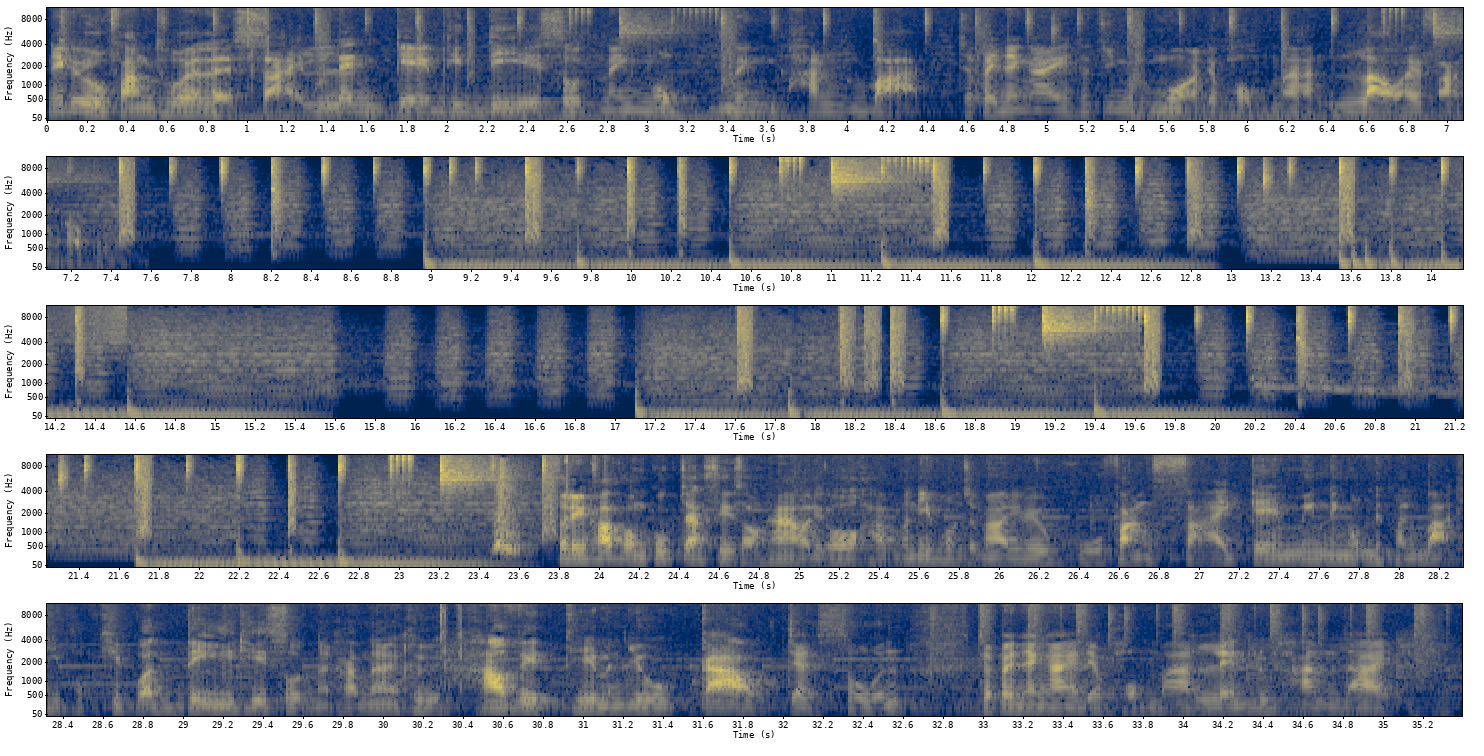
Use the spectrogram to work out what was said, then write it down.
นี่คือหูฟัง True Wireless สายเล่นเกมที่ดีที่สุดในงบ 1,000 บาท จะเป็นยังไงจะจริงหรือมั่วเดี๋ยวผมมาเล่าให้ฟังครับผม สวัสดีครับ ผมกุ๊กจาก 425 Audio ครับ วันนี้ผมจะมารีวิวหูฟังสาย gaming ในงบ 1,000 บาทที่ผมคิดว่าดีที่สุดนะครับ นั่นคือ Havit TW 970 จะเป็นยังไง เดี๋ยวผมมาเล่นให้ทุกท่านได้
